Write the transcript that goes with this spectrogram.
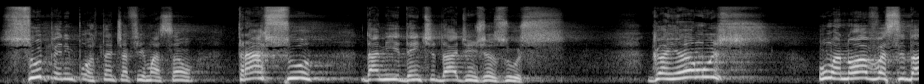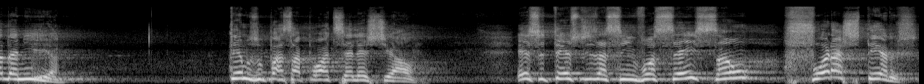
super importante afirmação, traço da minha identidade em Jesus. Ganhamos uma nova cidadania. Temos o passaporte celestial. Esse texto diz assim: vocês são forasteiros.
